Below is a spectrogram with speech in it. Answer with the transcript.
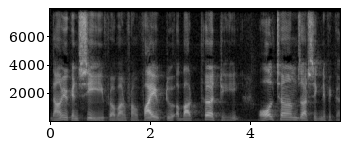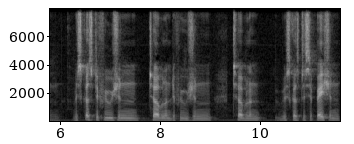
Now, you can see from, from 5 to about 30 all terms are significant viscous diffusion, turbulent diffusion, turbulent viscous dissipation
